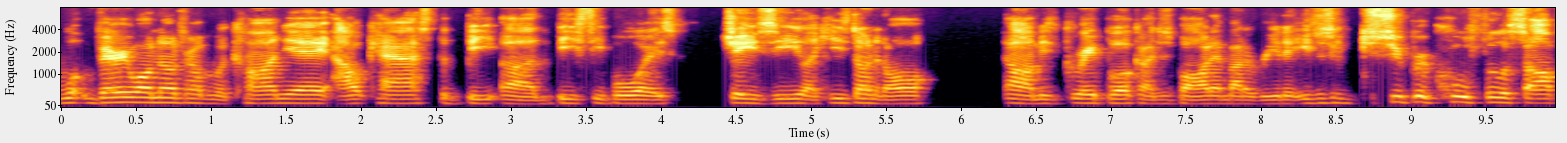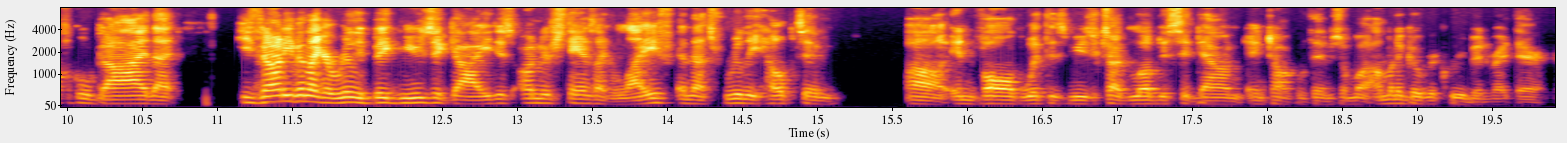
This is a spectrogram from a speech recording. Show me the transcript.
very well known for helping with Kanye, Outkast, the B, uh, the Beastie Boys, Jay Z. Like he's done it all. Um, he's great book. I just bought it. I'm about to read it. He's just a super cool philosophical guy that he's not even like a really big music guy. He just understands like life, and that's really helped him uh, involved with his music. So I'd love to sit down and talk with him. So I'm, I'm gonna go Rick Rubin right there.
